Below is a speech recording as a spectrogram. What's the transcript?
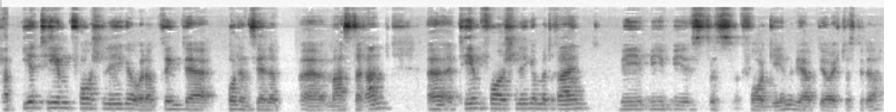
habt ihr Themenvorschläge oder bringt der potenzielle äh, Masterand äh, Themenvorschläge mit rein? Wie, wie, wie ist das Vorgehen? Wie habt ihr euch das gedacht?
